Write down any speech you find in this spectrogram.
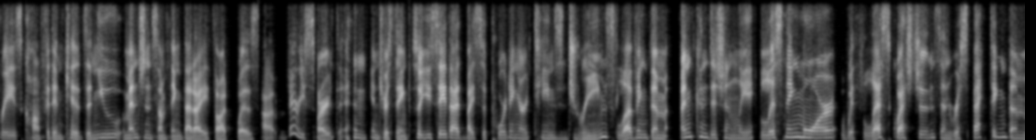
raise confident kids. And you mentioned something that I thought was uh, very smart and interesting. So you say that by supporting our teens' dreams, loving them unconditionally, listening more with less questions, and respecting them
